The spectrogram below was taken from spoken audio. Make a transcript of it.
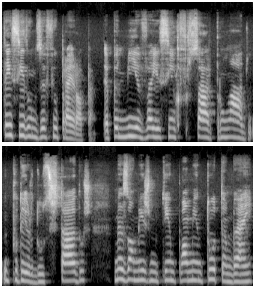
tem sido um desafio para a Europa. A pandemia veio assim reforçar, por um lado, o poder dos Estados, mas ao mesmo tempo aumentou também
